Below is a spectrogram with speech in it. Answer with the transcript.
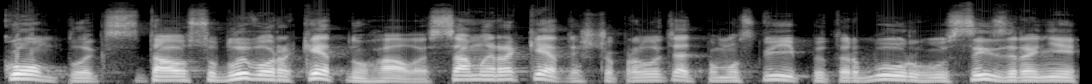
комплекс та особливо ракетну галузь. Саме ракети, що прилетять по Москві, Петербургу, Сизрані, е,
